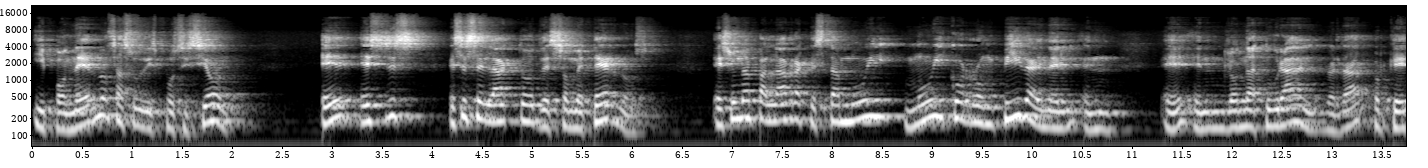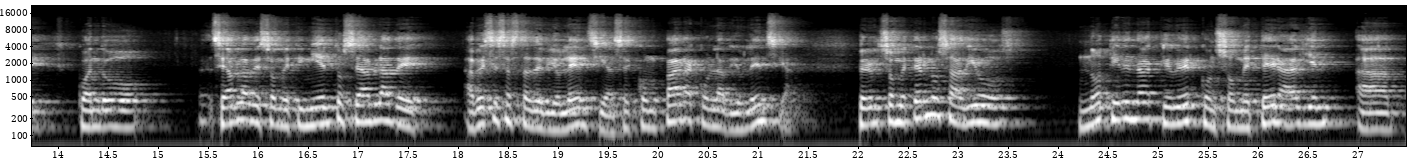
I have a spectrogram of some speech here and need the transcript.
Y ponernos a su disposición. E, ese es, ese es el acto de someternos. Es una palabra que está muy, muy corrompida en, el, en, en lo natural, ¿verdad? Porque cuando se habla de sometimiento, se habla de a veces hasta de violencia, se compara con la violencia. Pero el someternos a Dios no tiene nada que ver con someter a alguien a,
